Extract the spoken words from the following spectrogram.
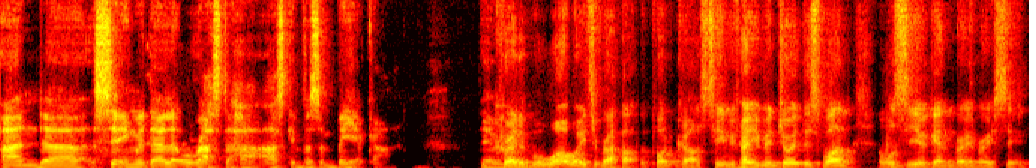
and uh, sitting with their little rasta hat asking for some beer can. Incredible. What a way to wrap up the podcast, team. We hope you've enjoyed this one, and we'll see you again very, very soon.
